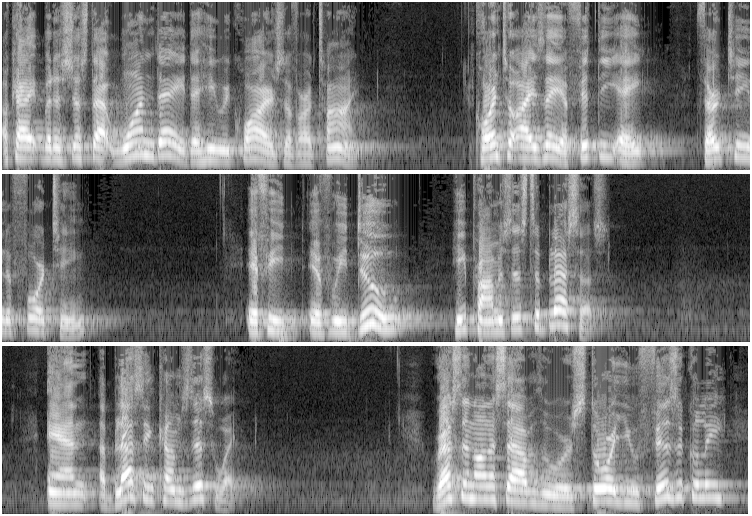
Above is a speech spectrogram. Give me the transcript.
Okay? But it's just that one day that He requires of our time. According to Isaiah 58, 13 to 14. If, he, if we do, he promises to bless us. And a blessing comes this way Resting on the Sabbath will restore you physically,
